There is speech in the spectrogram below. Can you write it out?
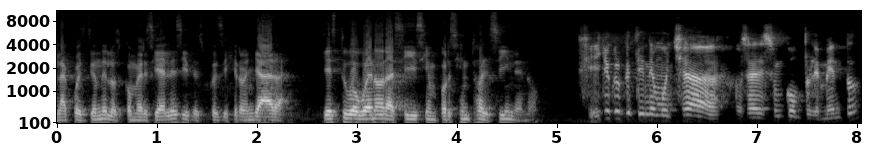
la cuestión de los comerciales y después dijeron, ya, ya estuvo bueno, ahora sí, 100% al cine, ¿no? Sí, yo creo que tiene mucha, o sea, es un complemento.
